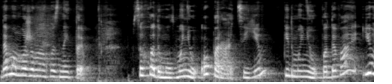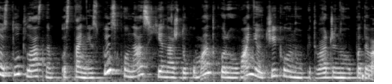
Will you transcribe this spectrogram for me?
Де ми можемо його знайти? Заходимо в меню операції, під меню ПДВ, і ось тут, власне, в останній списку у нас є наш документ коригування очікуваного підтвердженого ПДВ.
